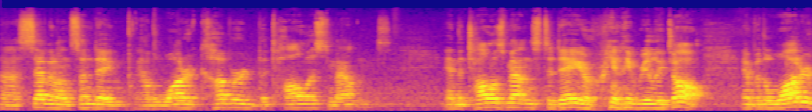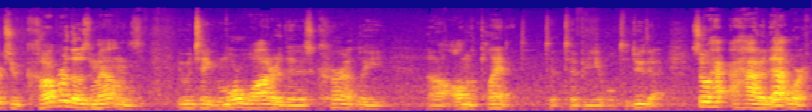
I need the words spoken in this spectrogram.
uh, 7 on Sunday how the water covered the tallest mountains. And the tallest mountains today are really, really tall. And for the water to cover those mountains, it would take more water than is currently uh, on the planet to, to be able to do that. So how did that work?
